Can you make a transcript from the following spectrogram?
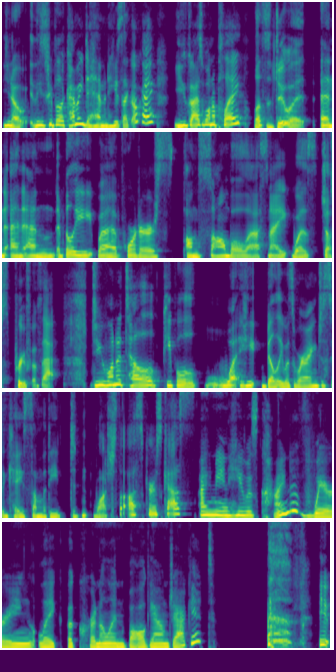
you know, these people are coming to him and he's like, "Okay, you guys want to play? Let's do it." And and and Billy uh, Porter's ensemble last night was just proof of that. Do you want to tell people what he Billy was wearing just in case somebody didn't watch the Oscars, Cass? I mean, he was kind of wearing like a crinoline ball gown jacket. It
